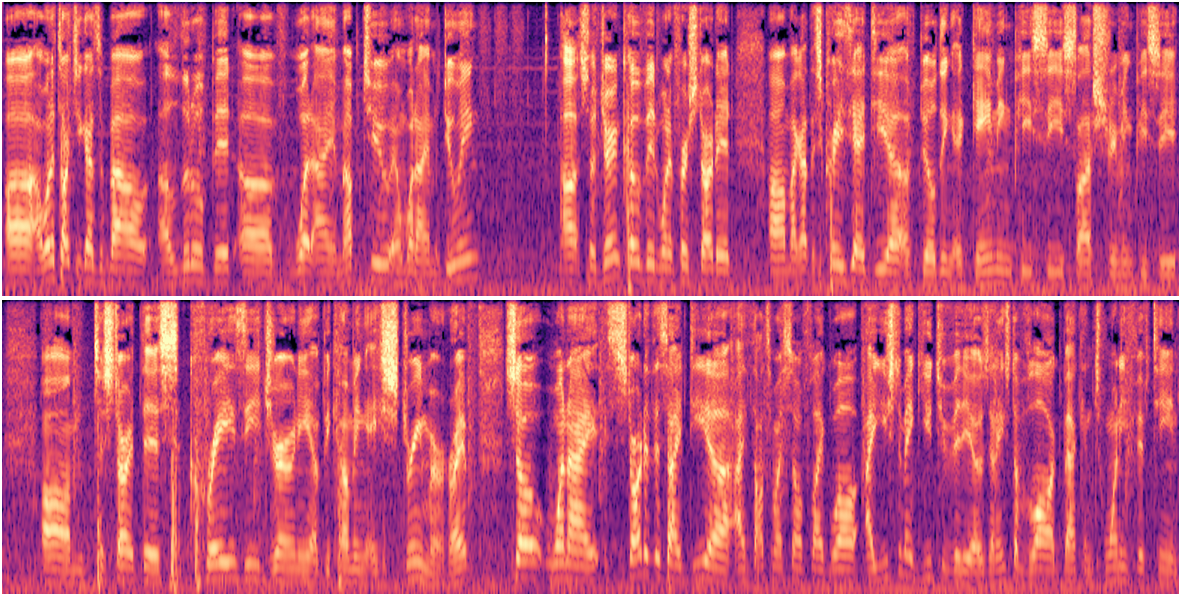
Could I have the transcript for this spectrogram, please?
uh, I want to talk to you guys about a little bit of what I am up to and what I am doing uh, so during COVID, when it first started, um, I got this crazy idea of building a gaming PC slash streaming PC um, to start this crazy journey of becoming a streamer, right? So when I started this idea, I thought to myself, like, well, I used to make YouTube videos and I used to vlog back in 2015,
